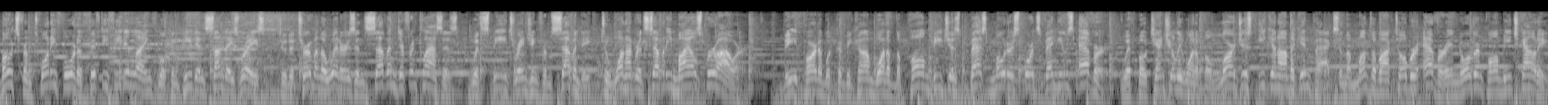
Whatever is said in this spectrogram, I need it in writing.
Boats from 24 to 50 feet in length will compete in Sunday's race to determine the winners in seven different classes with speeds ranging from 70 to 170 miles per hour. Be part of what could become one of the Palm Beach's best motorsports venues ever, with potentially one of the largest economic impacts in the month of October ever in northern Palm Beach County.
